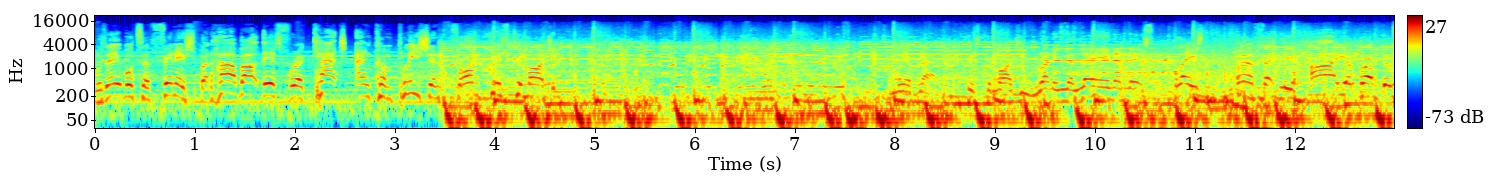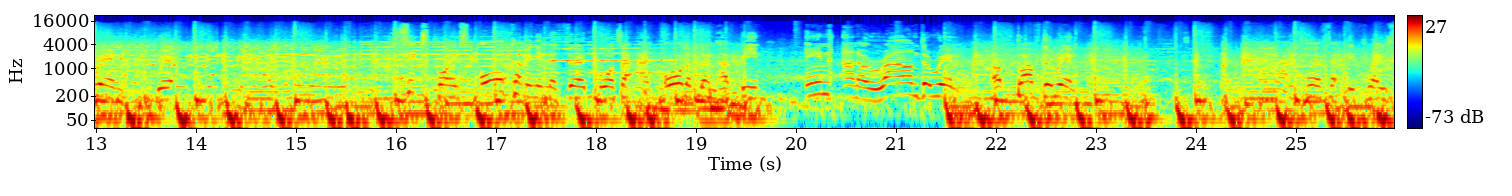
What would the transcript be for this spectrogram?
was able to finish. But how about this for a catch and completion from Chris Koumadje? Tamir Blatt. Chris Koumadje running the lane and it's placed perfectly high above the rim. We're six points all coming in the third quarter and all of them have been in and around the rim, above the rim. On that perfectly placed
